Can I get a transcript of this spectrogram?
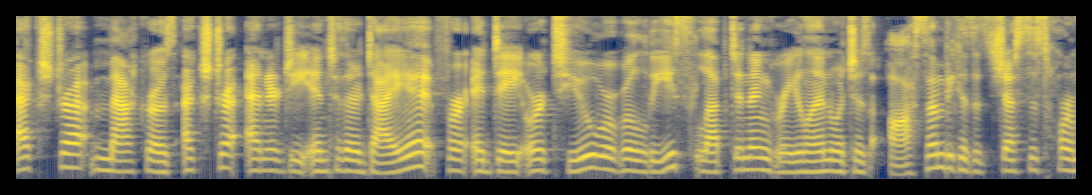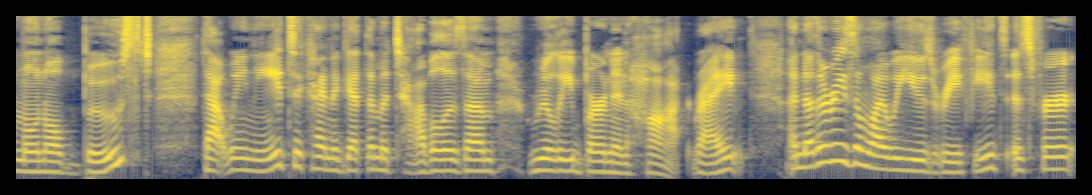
extra macros, extra energy into their diet for a day or two will release leptin and ghrelin, which is awesome because it's just this hormonal boost that we need to kind of get the metabolism really burning hot, right? Another reason why we use refeeds is for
